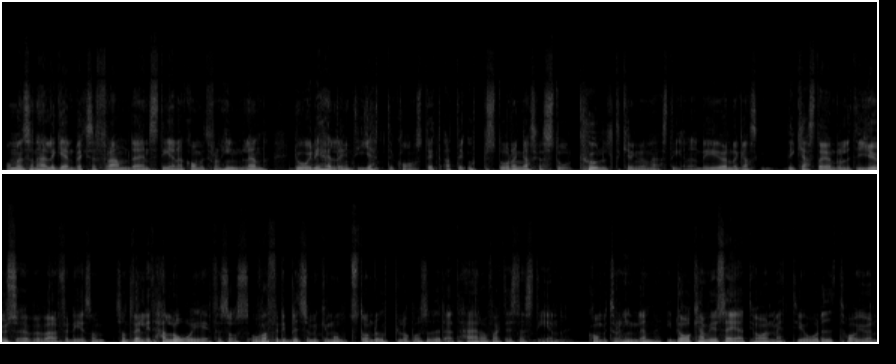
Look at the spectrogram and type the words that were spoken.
om en sån här legend växer fram där en sten har kommit från himlen, då är det heller inte jättekonstigt att det uppstår en ganska stor kult kring den här stenen. Det är ju ändå ganska, det kastar ju ändå lite ljus över varför det är som, sånt väldigt hallå i Efesos och varför det blir så mycket motstånd och upplopp och så vidare. Att här har faktiskt en sten kommit från himlen. Idag kan vi ju säga att ja, en meteorit har ju en,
